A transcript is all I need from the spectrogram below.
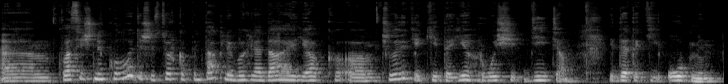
Ем, В класичній колоді шестерка Пентаклів виглядає як ем, чоловік, який дає гроші дітям. Іде такий обмін.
